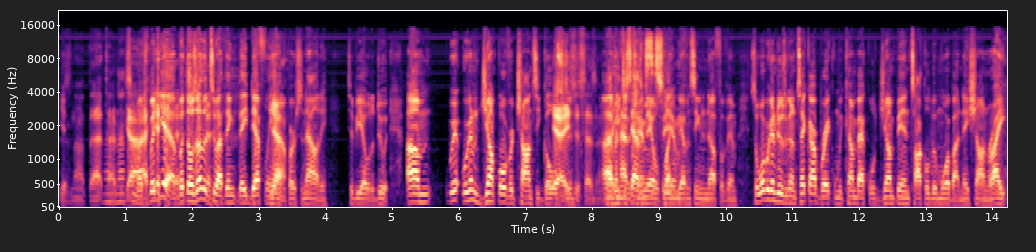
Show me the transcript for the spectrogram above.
is not that type Not of so guy. much, but yeah, but those other two, I think they definitely Yeah. have personality to be able to do it. Um, we're, we're going to jump over Chauncey Golston. Yeah, he just hasn't. Uh, Haven't he had just a hasn't been able to to play. him. We haven't seen enough of him. So what we're going to do is we're going to take our break. When we come back, we'll jump in, talk a little bit more about Nahshon Wright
